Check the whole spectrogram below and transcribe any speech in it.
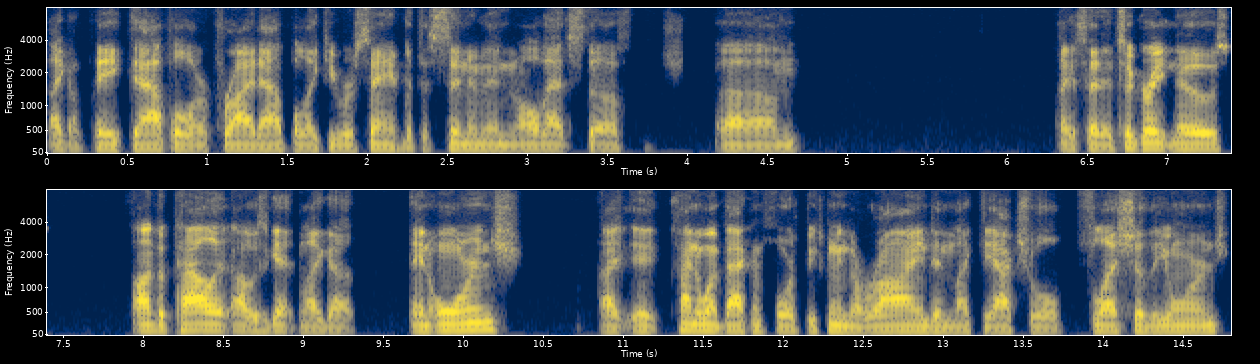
like a baked apple or fried apple, like you were saying, with the cinnamon and all that stuff. Um, like I said, it's a great nose. On the palate, I was getting like a an orange. I it kind of went back and forth between the rind and like the actual flesh of the orange.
